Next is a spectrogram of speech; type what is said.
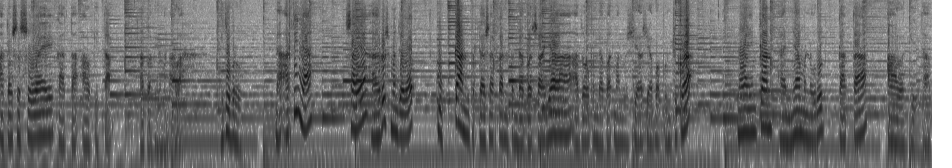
atau sesuai kata Alkitab atau firman Allah. Itu bro. Nah artinya saya harus menjawab bukan berdasarkan pendapat saya atau pendapat manusia siapa pun juga melainkan hanya menurut kata Alkitab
